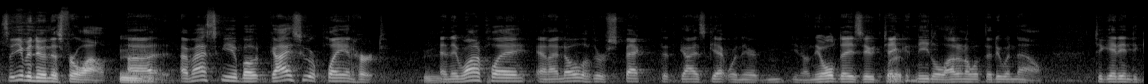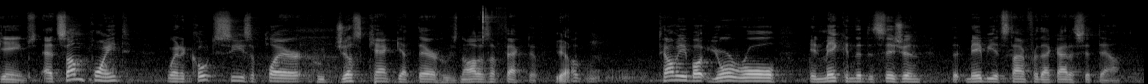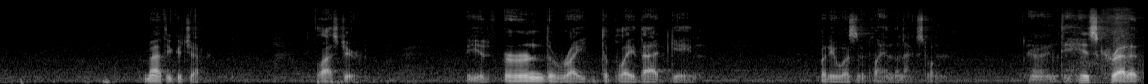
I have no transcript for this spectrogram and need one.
So you've been doing this for a while. Uh, I'm asking you about guys who are playing hurt. Mm-hmm. and they want to play, and I know the respect that guys get when they're, you know, in the old days, they would take a needle, I don't know what they're doing now, to get into games. At some point, when a coach sees a player who just can't get there, who's not as effective. Yeah. uh, Tell me about your role in making the decision that maybe it's time for that guy to sit down. Matthew Tkachuk, last year. He had earned the right to play that game, but he wasn't playing the next one. And to his credit,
